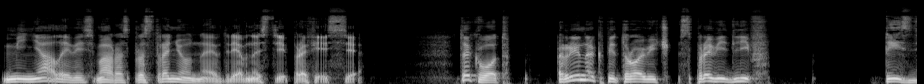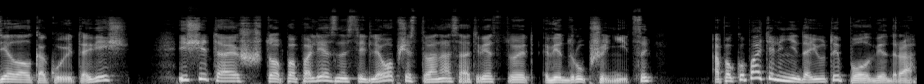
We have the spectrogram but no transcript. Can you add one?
менялая весьма распространенная в древности профессия. Так вот, рынок Петрович справедлив. Ты сделал какую-то вещь и считаешь, что по полезности для общества она соответствует ведру пшеницы, а покупатели не дают и пол ведра.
